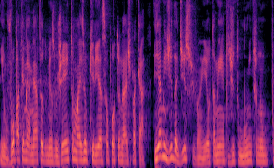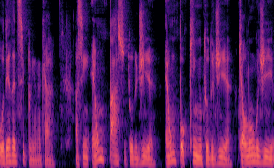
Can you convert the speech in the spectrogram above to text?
eu vou bater minha meta do mesmo jeito, mas eu queria essa oportunidade para cá. E à medida disso, Ivan, eu também acredito muito no poder da disciplina, cara. Assim, é um passo todo dia, é um pouquinho todo dia, que ao longo de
